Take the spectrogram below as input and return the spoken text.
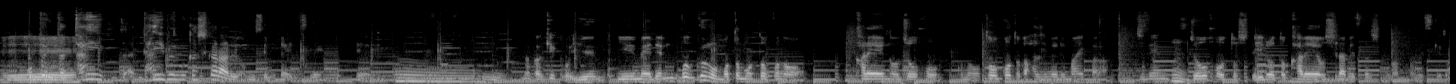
え本当にだいだだいぶ昔からあるお店みたいですね。えーなんか結構有有名で僕ももともとこのカレーの情報この投稿とか始める前から事前情報としていろいろとカレーを調べてた時期もあったんですけど、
